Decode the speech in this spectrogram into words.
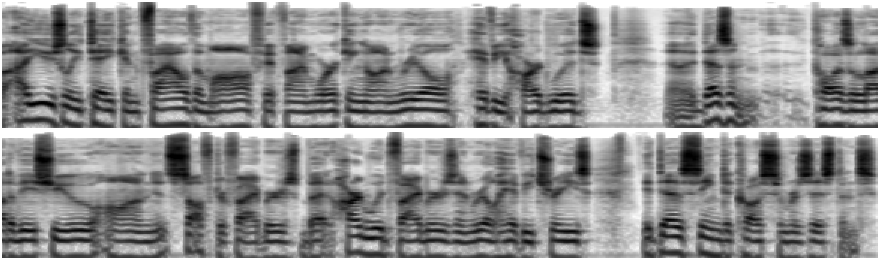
I usually take and file them off if I'm working on real heavy hardwoods. Uh, it doesn't cause a lot of issue on softer fibers, but hardwood fibers and real heavy trees, it does seem to cause some resistance.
